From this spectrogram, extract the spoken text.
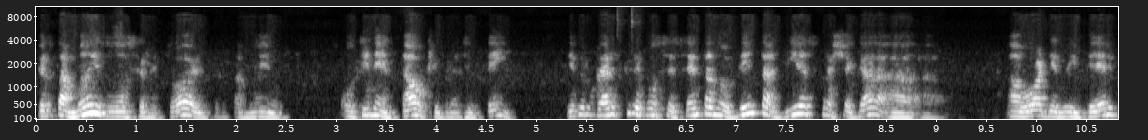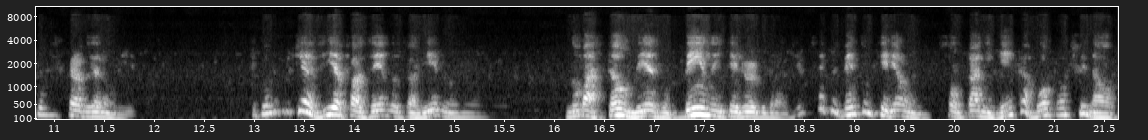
pelo tamanho do nosso território, pelo tamanho continental que o Brasil tem, teve lugares que levou 60 a 90 dias para chegar à, à ordem do Império que os escravos eram livres. Segundo, porque havia fazendas ali no, no, matão mesmo, bem no interior do Brasil, simplesmente não queriam soltar ninguém, acabou, ponto final.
